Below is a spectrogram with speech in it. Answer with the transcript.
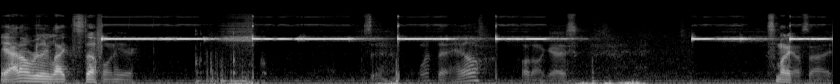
yeah, I don't really like the stuff on here. What the hell? Hold on, guys. Somebody outside.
